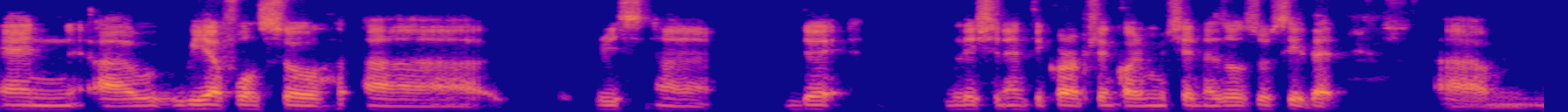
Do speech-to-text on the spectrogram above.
and uh, we have also uh, uh, the Malaysian Anti-Corruption Commission has also said that um,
